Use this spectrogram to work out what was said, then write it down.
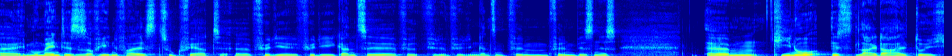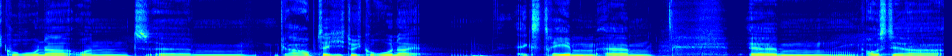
Äh, mhm. Im Moment ist es auf jeden Fall das Zugpferd äh, für, die, für, die ganze, für, für, für den ganzen Film, Filmbusiness. Ähm, Kino ist leider halt durch Corona und ähm, ja, hauptsächlich durch Corona extrem ähm, ähm aus der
